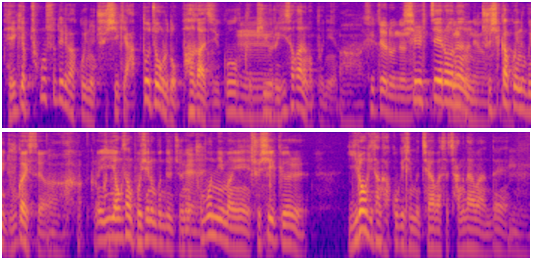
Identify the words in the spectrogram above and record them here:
대기업 총수들이 갖고 있는 주식이 압도적으로 높아가지고 그 음. 비율을 희석하는 것뿐이에요. 아, 실제로는 실제로는. 주식 갖고 있는 분이 누가 있어요? 아, 이 영상 보시는 분들 중에 네. 부모님의 주식을 1억 이상 갖고 계신 분 제가 봤을 때 장담하는데 음,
